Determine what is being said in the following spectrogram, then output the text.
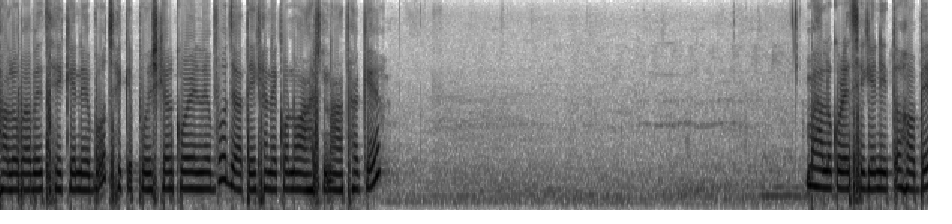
ভালোভাবে ছেঁকে নেব, ছেঁকে পরিষ্কার করে নেব যাতে এখানে কোনো আঁশ না থাকে। ভালো করে ছেঁকে নিতে হবে।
